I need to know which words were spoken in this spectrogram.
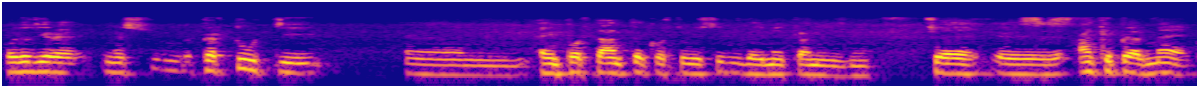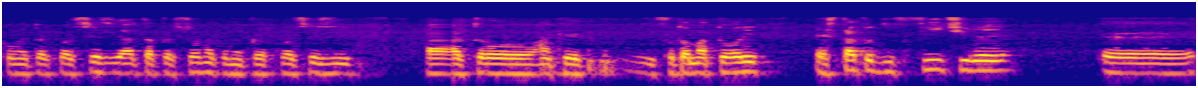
voglio dire, nessun, per tutti ehm, è importante costruirsi dei meccanismi, cioè eh, anche per me, come per qualsiasi altra persona, come per qualsiasi altro, anche i fotoamatori, è stato difficile eh,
